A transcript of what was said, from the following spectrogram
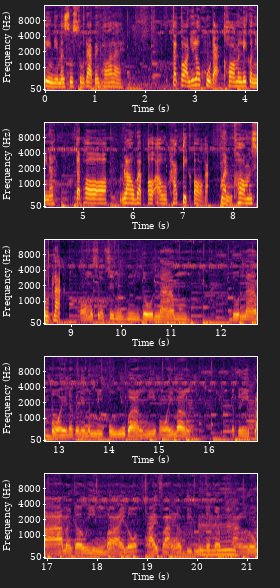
ลิ่งดิมันซุดๆอะเป็นเพราะอะไร แต่ก่อนที่เราขุดอะคลองมันเล็กกว่านี้นะ แต่พอเราแบบเอาเอาพลาสติกออกอะเหมือนคลองมันซุดละของมาซูบซิมโดนน้ำโดนน้ำบ่อย แล้วก็นี่มันมีปูบ้าง มีหอยบ้าง แล้วก็นี่ปลามันก็วิ่งว่ายเลาะท้ายฝั่งแล้วดินมันก็จะพังลง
